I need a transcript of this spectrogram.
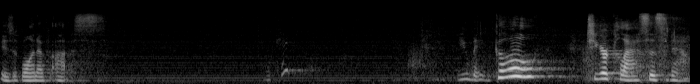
is one of us. You may go to your classes now.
